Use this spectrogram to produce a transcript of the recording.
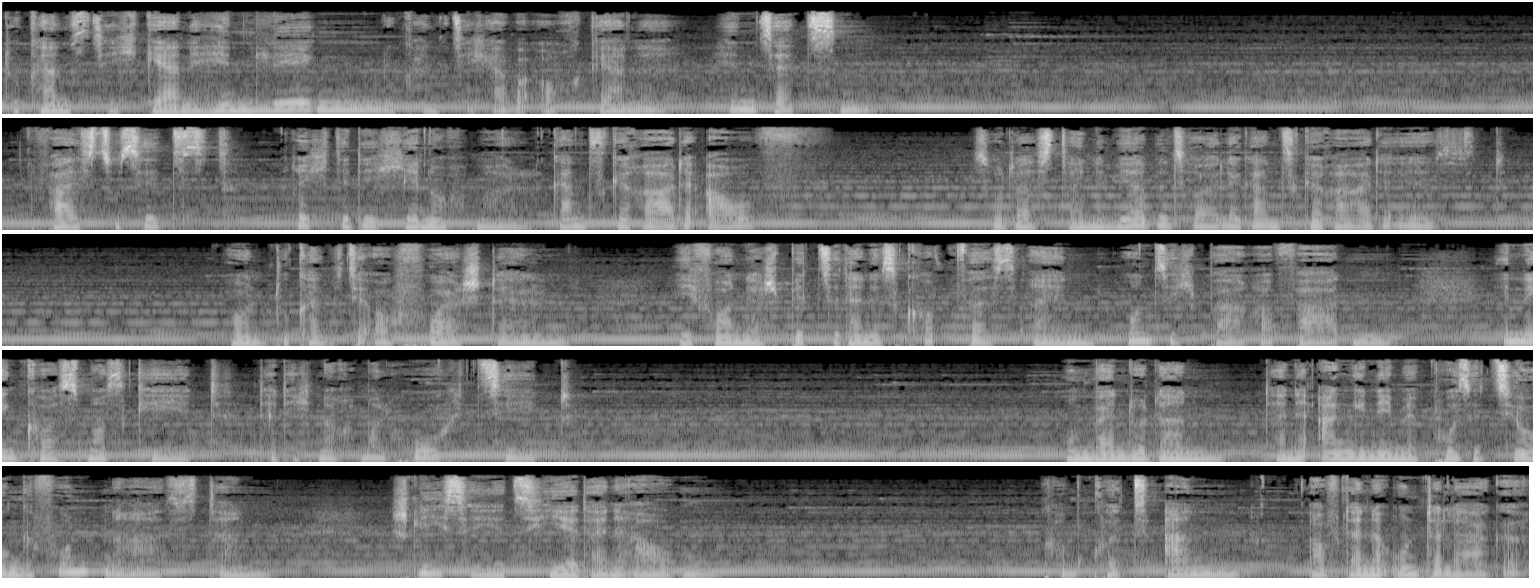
Du kannst dich gerne hinlegen, du kannst dich aber auch gerne hinsetzen. Falls du sitzt, richte dich hier nochmal ganz gerade auf, sodass deine Wirbelsäule ganz gerade ist und du kannst dir auch vorstellen, wie von der Spitze deines Kopfes ein unsichtbarer Faden in den Kosmos geht, der dich nochmal hochzieht. Und wenn du dann deine angenehme Position gefunden hast, dann schließe jetzt hier deine Augen. Komm kurz an auf deiner Unterlage.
